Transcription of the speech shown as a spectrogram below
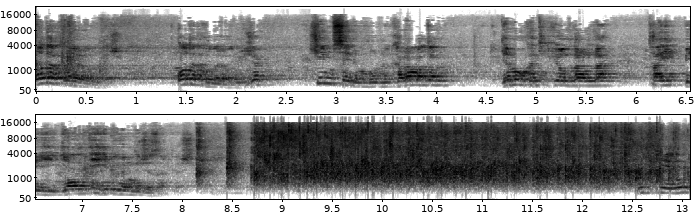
O da kolay olmayacak. O da kolay olmayacak. Kimsenin burnu kanamadan demokratik yollarla Tayyip Bey'i geldiği gibi göndereceğiz arkadaşlar. Türkiye'nin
